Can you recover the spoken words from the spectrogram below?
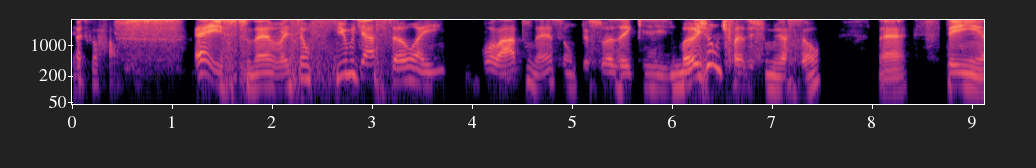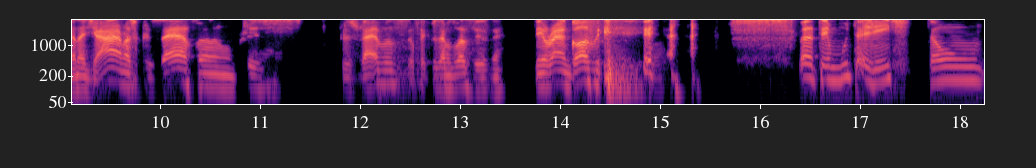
É isso que eu falo. É isso, né? Vai ser um filme de ação aí, bolado, né? São pessoas aí que manjam de fazer filme de ação, né? Tem Ana de Armas, Chris Evans, Chris, Chris Evans, eu falei Chris Evans duas vezes, né? Tem o Ryan Gosling. Mano, tem muita gente, então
